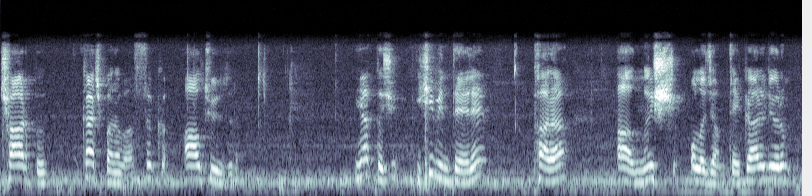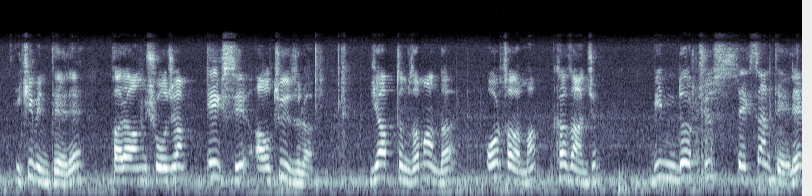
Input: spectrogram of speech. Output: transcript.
çarpı kaç para bastık? 600 lira. Yaklaşık 2000 TL para almış olacağım. Tekrar ediyorum. 2000 TL para almış olacağım. Eksi 600 lira yaptığım zaman da ortalama kazancım 1480 TL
